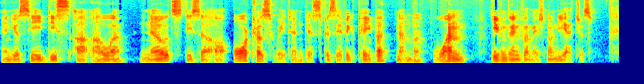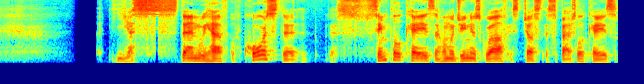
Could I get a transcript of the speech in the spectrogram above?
And you see these are our notes. These are our authors written this specific paper number one, given the information on the edges. Yes, then we have, of course, the, the simple case. A homogeneous graph is just a special case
